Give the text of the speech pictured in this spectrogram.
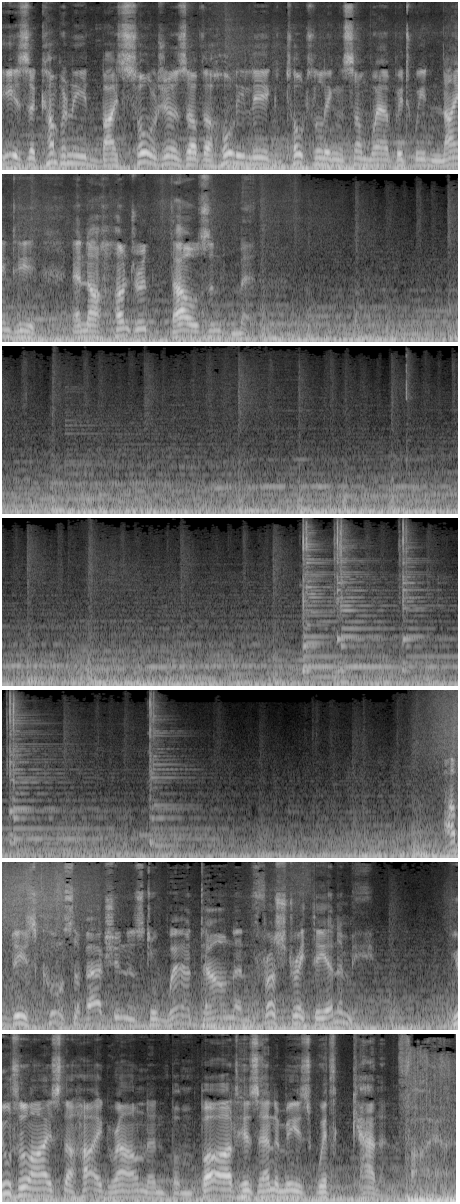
He is accompanied by soldiers of the Holy League totaling somewhere between 90 and 100,000 men. Abdi's course of action is to wear down and frustrate the enemy, utilize the high ground and bombard his enemies with cannon fire.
